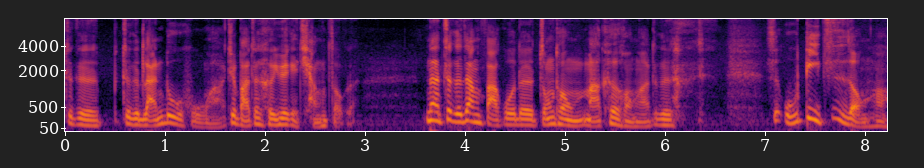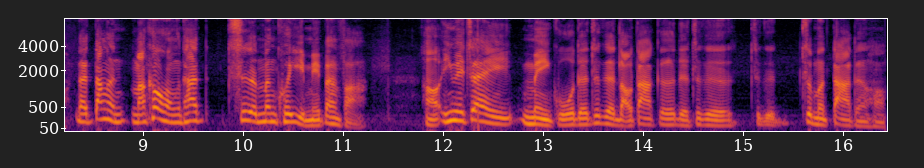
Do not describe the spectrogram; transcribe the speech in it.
这个这个拦路虎啊，就把这合约给抢走了。那这个让法国的总统马克宏啊，这个 是无地自容哈。那当然，马克宏他吃了闷亏也没办法。好，因为在美国的这个老大哥的这个这个这么大的哈，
